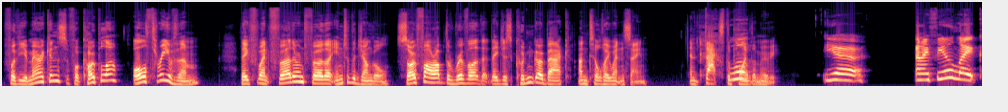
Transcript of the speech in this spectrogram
for the Americans, for Coppola, all three of them, they went further and further into the jungle, so far up the river that they just couldn't go back until they went insane. And that's the Well- point of the movie. Yeah. And I feel like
